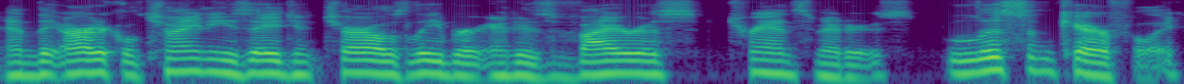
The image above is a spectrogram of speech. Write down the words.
and the article chinese agent charles lieber and his virus transmitters. Listen carefully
